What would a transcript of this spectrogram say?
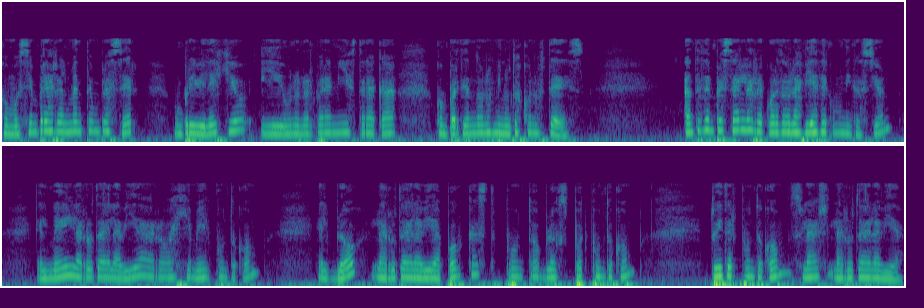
Como siempre es realmente un placer, un privilegio y un honor para mí estar acá compartiendo unos minutos con ustedes. Antes de empezar les recuerdo las vías de comunicación, el mail la ruta de la vida gmail.com, el blog la ruta de la vida podcast.blogspot.com, twitter.com slash la ruta de la vida.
